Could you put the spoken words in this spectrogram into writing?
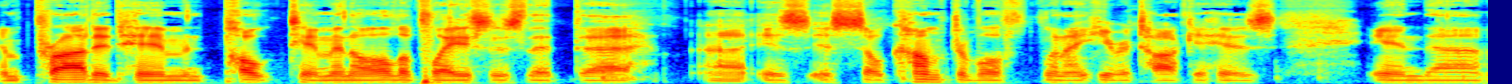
and prodded him and poked him in all the places that uh, uh, is is so comfortable when I hear a talk of his, and uh,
